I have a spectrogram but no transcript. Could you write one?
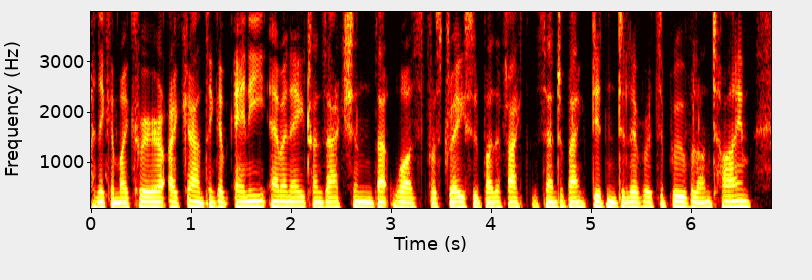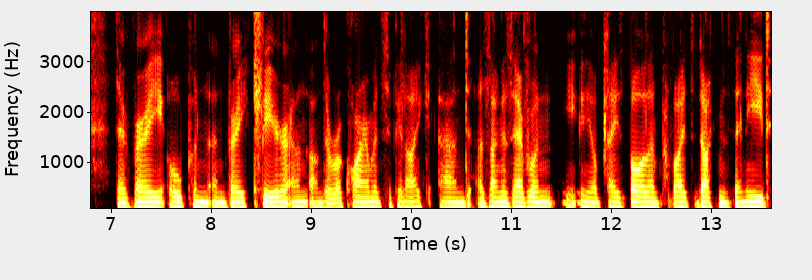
I think in my career, I can't think of any M&A transaction that was frustrated by the fact that the central bank didn't deliver its approval on time. They're very open and very clear on, on the requirements, if you like. And as long as everyone you know plays ball and provides the documents they need,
